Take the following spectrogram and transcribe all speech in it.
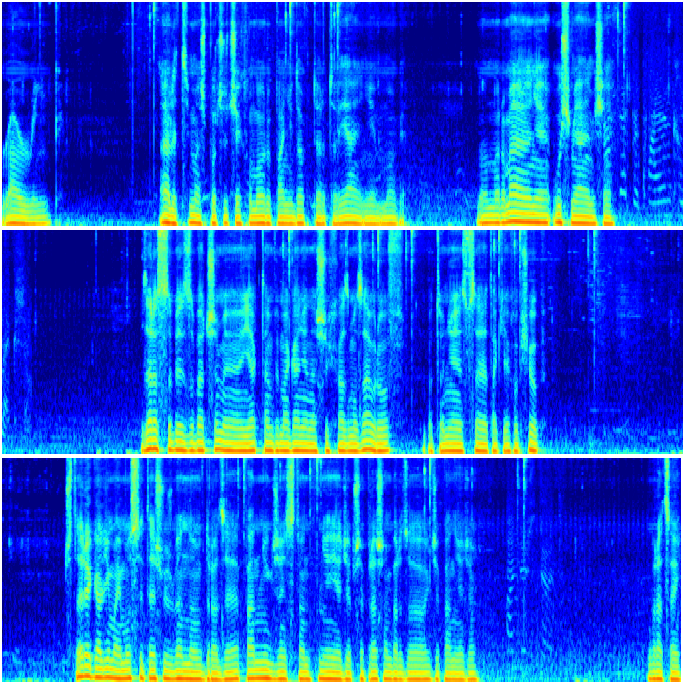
Roaring. Ale ty masz poczucie humoru, pani doktor, to ja nie mogę. No normalnie uśmiałem się. Zaraz sobie zobaczymy, jak tam wymagania naszych hazmozaurów, bo to nie jest wcale takie hop siup. Cztery galimajmusy też już będą w drodze. Pan nigdzie stąd nie jedzie, przepraszam bardzo, gdzie pan jedzie? Wracaj.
